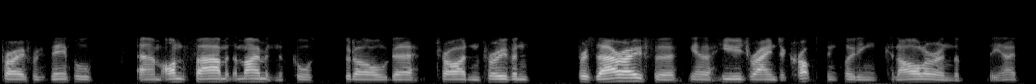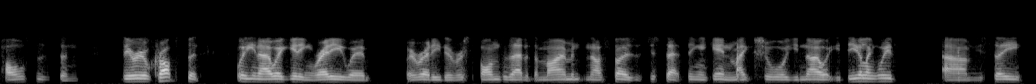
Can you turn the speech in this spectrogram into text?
Pro, for example, um, on farm at the moment, and of course, good old uh, tried and proven Prosaro for you know a huge range of crops, including canola and the you know pulses and cereal crops. But we you know we're getting ready. We're we're ready to respond to that at the moment, and I suppose it's just that thing again. Make sure you know what you're dealing with. Um, you see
